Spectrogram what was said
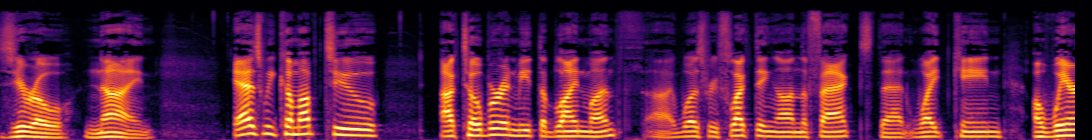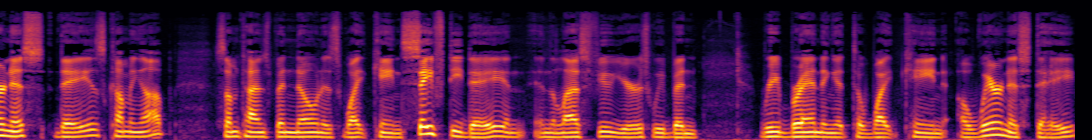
09. As we come up to October and Meet the Blind Month, I was reflecting on the fact that White Cane Awareness Day is coming up, sometimes been known as White Cane Safety Day, and in the last few years we've been rebranding it to White Cane Awareness Day.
